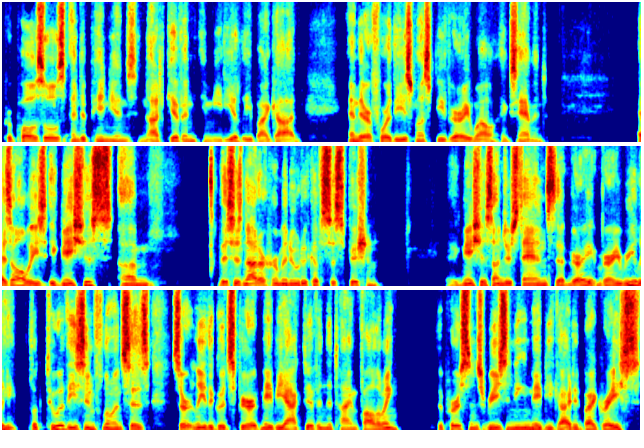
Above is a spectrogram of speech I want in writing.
proposals and opinions not given immediately by God and therefore these must be very well examined. As always, Ignatius, um, this is not a hermeneutic of suspicion. Ignatius understands that very, very really, look, two of these influences, certainly the good spirit may be active in the time following, The person's reasoning may be guided by grace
